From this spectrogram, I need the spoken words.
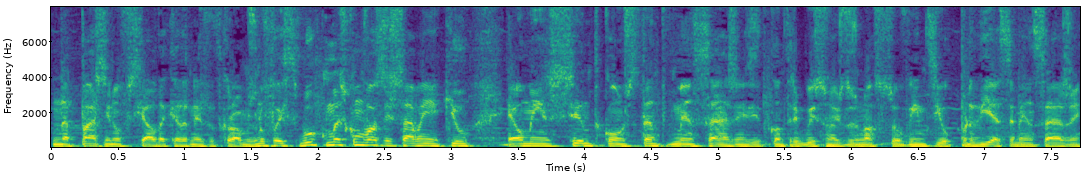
na página oficial da Caderneta de Cromos no Facebook, mas como vocês sabem, aquilo é uma enchente constante de mensagens e de contribuições dos nossos ouvintes e eu perdi essa mensagem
